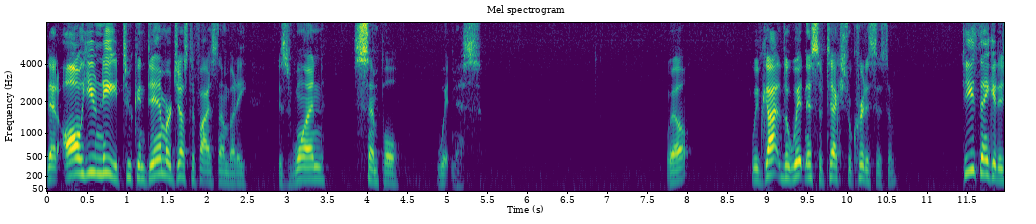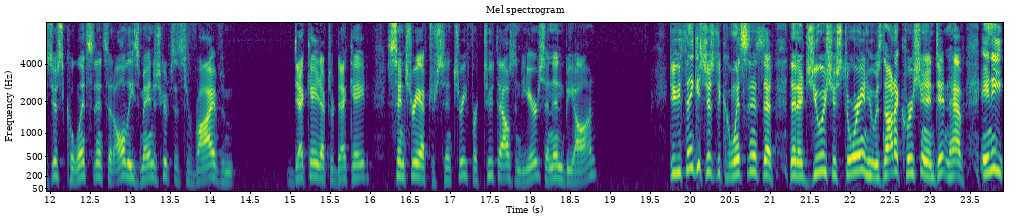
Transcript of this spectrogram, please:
that all you need to condemn or justify somebody is one simple witness? Well, we've got the witness of textual criticism. Do you think it is just coincidence that all these manuscripts have survived decade after decade, century after century, for 2,000 years and then beyond? Do you think it's just a coincidence that, that a Jewish historian who was not a Christian and didn't have any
